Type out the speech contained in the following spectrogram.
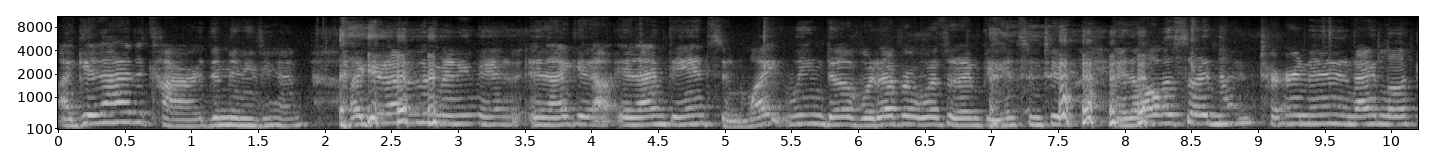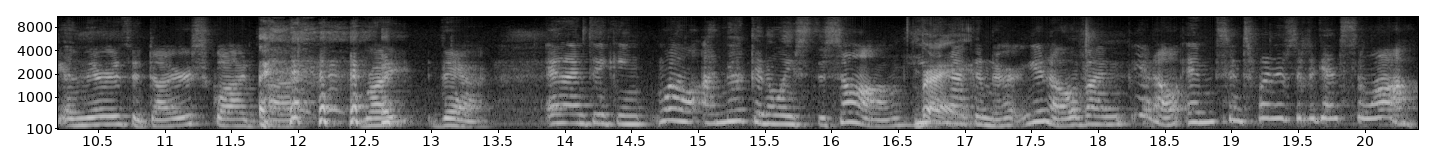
I get out of the car, the minivan. I get out of the minivan and I get out and I'm dancing, white winged dove, whatever it was that I'm dancing to. And all of a sudden I'm turning and I look and there is a dire squad car right there. And I'm thinking, well, I'm not going to waste the song. He's Right. not going to, hurt, you know, if I'm, you know, and since when is it against the law?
